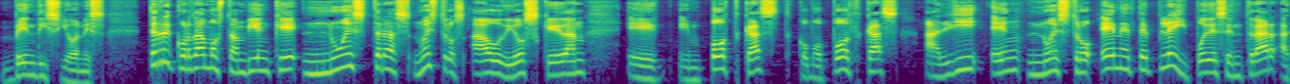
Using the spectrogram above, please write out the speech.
bendiciones. Te recordamos también que nuestras, nuestros audios quedan eh, en podcast, como podcast, allí en nuestro NT Play. Puedes entrar a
